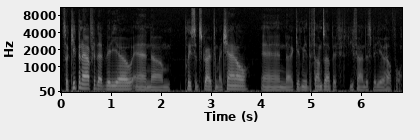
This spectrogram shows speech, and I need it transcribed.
So keep an eye out for that video and please subscribe to my channel and uh, give me the thumbs up if you found this video helpful.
